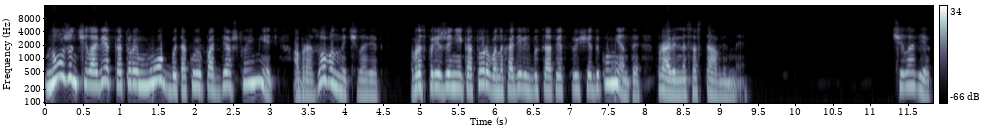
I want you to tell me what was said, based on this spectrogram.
Нужен человек, который мог бы такую поддержку иметь, образованный человек, в распоряжении которого находились бы соответствующие документы, правильно составленные. Человек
